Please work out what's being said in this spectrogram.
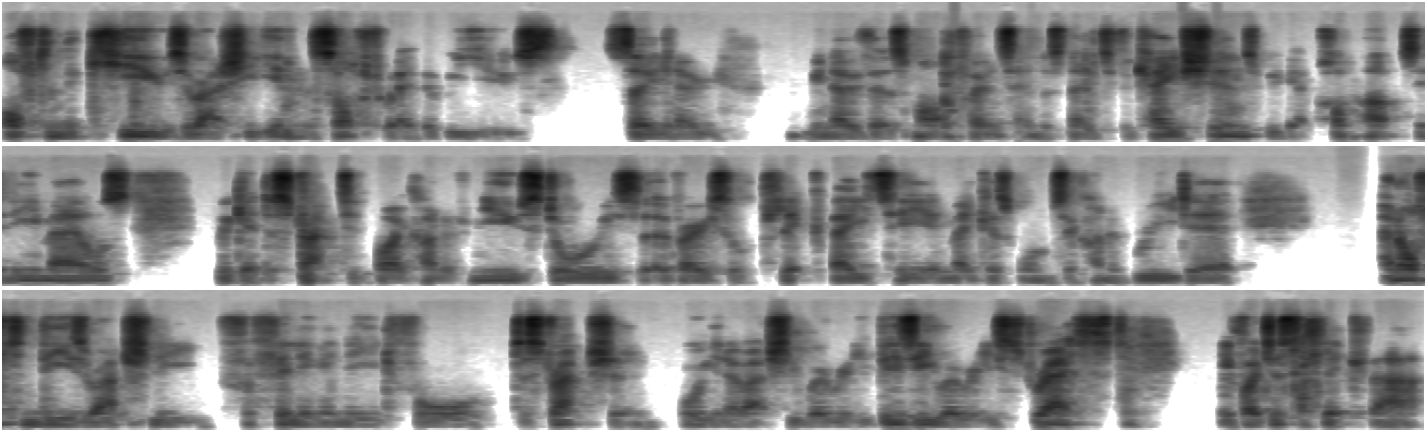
often the cues are actually in the software that we use. So, you know, we know that smartphones send us notifications, we get pop-ups in emails, we get distracted by kind of news stories that are very sort of clickbaity and make us want to kind of read it. And often these are actually fulfilling a need for distraction, or you know, actually we're really busy, we're really stressed. If I just click that,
